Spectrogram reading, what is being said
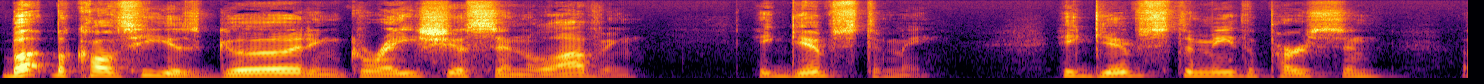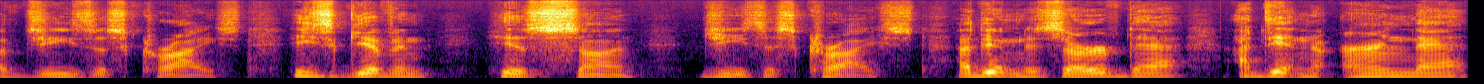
But because he is good and gracious and loving, he gives to me. He gives to me the person of Jesus Christ. He's given his son, Jesus Christ. I didn't deserve that. I didn't earn that.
